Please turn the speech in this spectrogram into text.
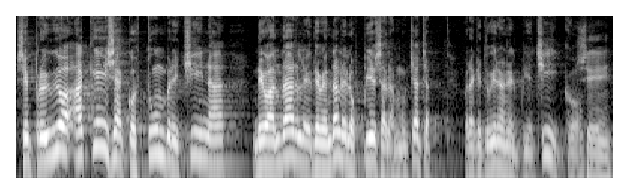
se prohibió aquella costumbre china de vendarle, de vendarle los pies a las muchachas para que tuvieran el pie chico. sí.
